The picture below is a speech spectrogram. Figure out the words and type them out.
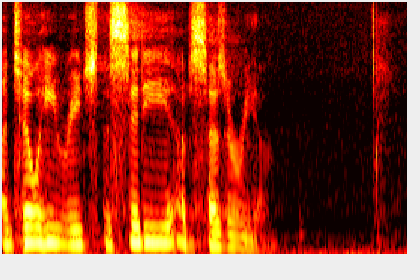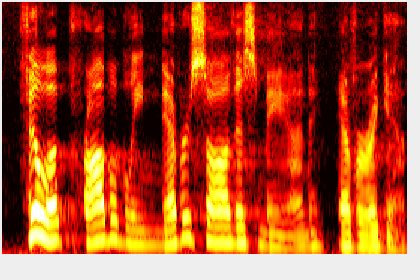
until he reached the city of Caesarea. Philip probably never saw this man ever again.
